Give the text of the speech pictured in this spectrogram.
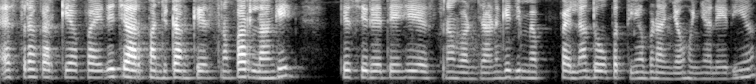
ਇਸ ਤਰ੍ਹਾਂ ਕਰਕੇ ਆਪਾਂ ਇਹਦੇ 4-5 ਟਾਂਕੇ ਇਸ ਤਰ੍ਹਾਂ ਭਰ ਲਾਂਗੇ ਤੇ ਸਿਰੇ ਤੇ ਇਹ ਇਸ ਤਰ੍ਹਾਂ ਬਣ ਜਾਣਗੇ ਜਿਵੇਂ ਪਹਿਲਾਂ ਦੋ ਪੱਤੀਆਂ ਬਣਾਈਆਂ ਹੋਈਆਂ ਨੇ ਇਹਦੀਆਂ।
